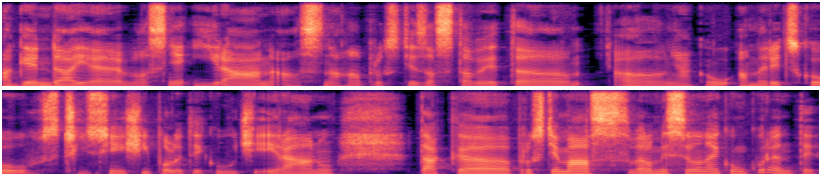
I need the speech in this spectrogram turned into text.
agenda je vlastně Irán a snaha prostě zastavit nějakou americkou střícnější politiku vůči Iránu, tak prostě má velmi silné konkurenty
